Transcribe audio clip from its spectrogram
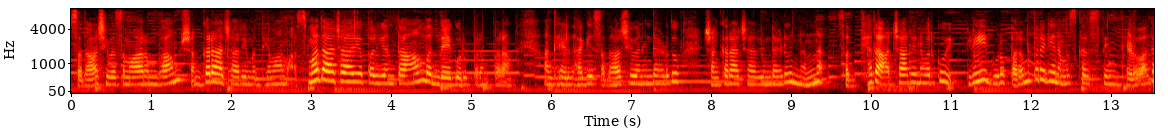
ಸದಾಶಿವ ಸಮಾರಂಭಾಂ ಶಂಕರಾಚಾರ್ಯ ಮಧ್ಯಮಾಂ ಅಸ್ಮದಾಚಾರ್ಯ ಪರ್ಯಂತಾಂ ಒಂದೇ ಗುರು ಪರಂಪರಾಂ ಅಂತ ಹೇಳಿದ ಹಾಗೆ ಸದಾಶಿವನಿಂದ ಹಿಡಿದು ಶಂಕರಾಚಾರ್ಯರಿಂದ ಹಿಡಿದು ನನ್ನ ಸದ್ಯದ ಆಚಾರ್ಯನವರೆಗೂ ಇಡೀ ಗುರು ಪರಂಪರೆಗೆ ನಮಸ್ಕರಿಸ್ತೀನಿ ಅಂತ ಹೇಳುವಾಗ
